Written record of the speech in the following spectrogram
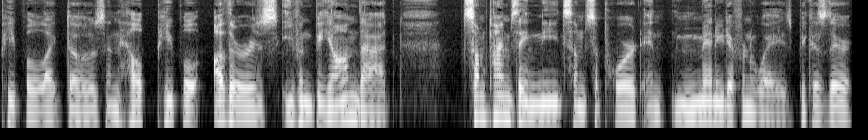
people like those and help people others even beyond that. Sometimes they need some support in many different ways because they're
